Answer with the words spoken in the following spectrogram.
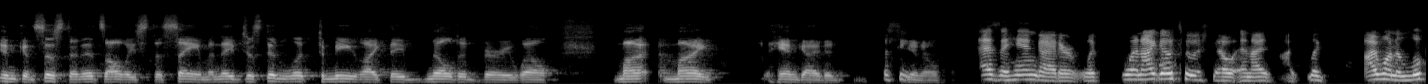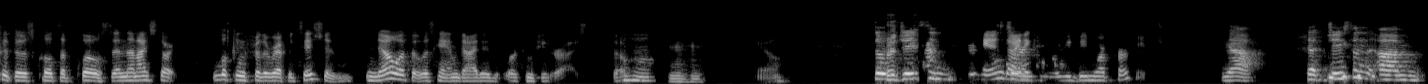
inconsistent it's always the same and they just didn't look to me like they melded very well my my hand guided see, you know as a hand guider, like when I go to a show and I, I like I want to look at those quilts up close, and then I start looking for the repetition, know if it was hand guided or computerized. So Mhm. hmm yeah, So But- Jason, if you're hand Sorry. guiding more, you'd be more perfect. yeah, that Jason um,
